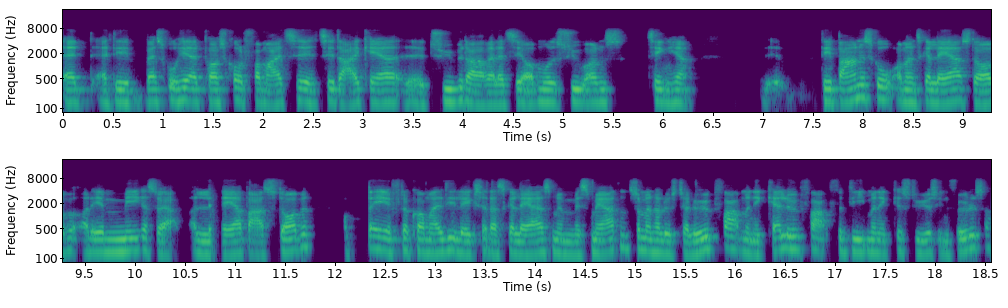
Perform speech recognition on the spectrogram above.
at, at det, værsgo her et postkort fra mig til, til dig, kære øh, type, der relaterer op mod syverens ting her. Det er barnesko, og man skal lære at stoppe, og det er mega svært at lære bare at stoppe, og bagefter kommer alle de lektier, der skal læres med, med smerten, som man har lyst til at løbe fra, men ikke kan løbe fra, fordi man ikke kan styre sine følelser.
